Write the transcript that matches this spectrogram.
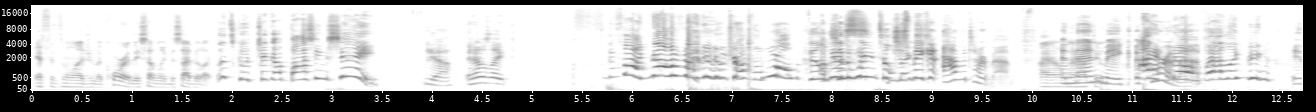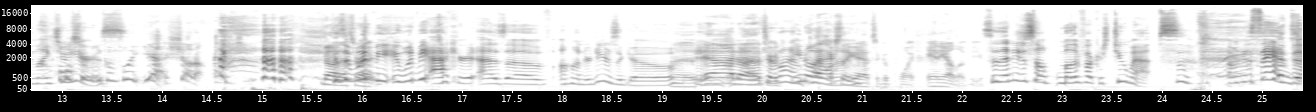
If it's in Legend of Korra, they suddenly decide to like, let's go check out Ba Sing Se. Yeah. And I was like, fuck, no, I'm ain't gonna travel the world. Bill, I'm just, gonna wait until just next... make an avatar map. I don't and then to. make a I Korra know, map but I like being in like two wholesome and years. complete. Yeah, shut up. no, Because that's it would right. be it would be accurate as of hundred years ago. Uh, in- yeah, I in know. That's a Avatar good, you line- know, actually, yeah, that's a good point. Annie, I love you. So then you just sell motherfuckers two maps. I'm just saying, Bill.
